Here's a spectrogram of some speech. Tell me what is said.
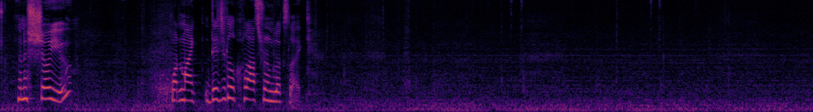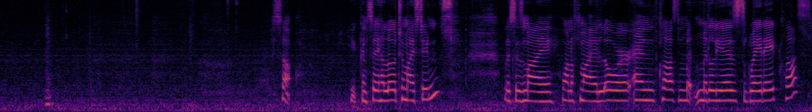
I'm going to show you what my digital classroom looks like. So you can say hello to my students. This is my one of my lower end class, middle years, grade 8 class.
